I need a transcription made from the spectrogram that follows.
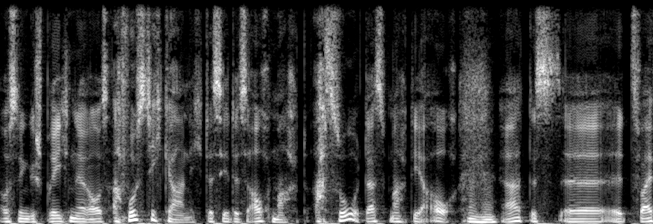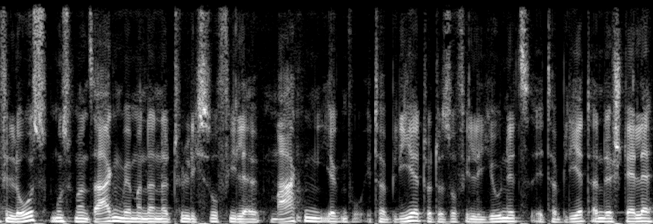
aus den Gesprächen heraus, ach, wusste ich gar nicht, dass ihr das auch macht. Ach so, das macht ihr auch. Mhm. Ja, das äh, zweifellos muss man sagen, wenn man dann natürlich so viele Marken irgendwo etabliert oder so viele Units etabliert an der Stelle,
